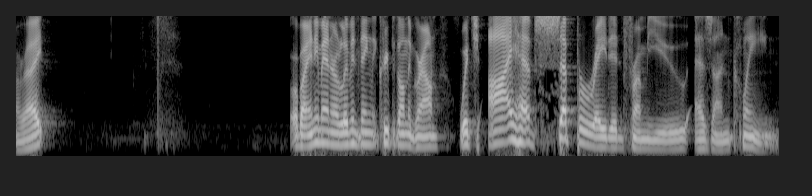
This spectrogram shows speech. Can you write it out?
All right? Or by any manner of living thing that creepeth on the ground, which I have separated from you as unclean.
